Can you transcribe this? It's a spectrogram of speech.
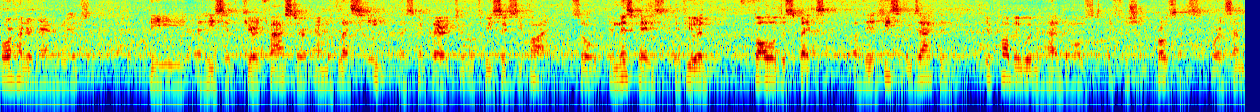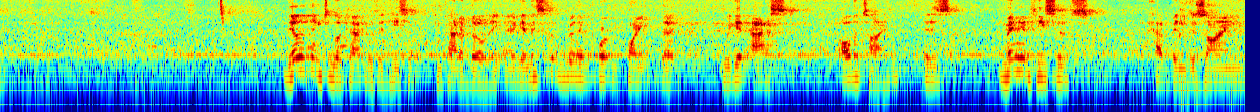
400 nanometers, the adhesive cured faster and with less heat as compared to the 365. So in this case, if you had followed the specs of the adhesive exactly, it probably wouldn't have had the most efficient process for assembly. The other thing to look at with adhesive compatibility, and again, this is a really important point that we get asked all the time, is many adhesives have been designed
